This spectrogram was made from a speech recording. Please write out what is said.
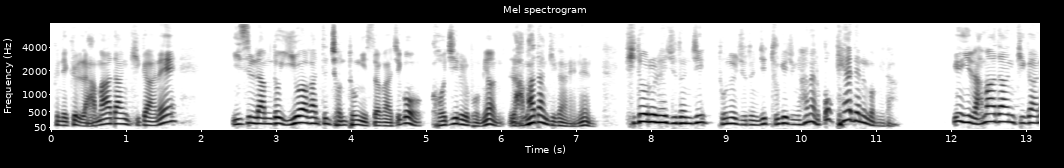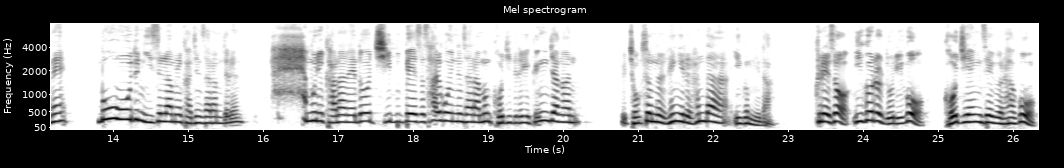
근데 그 라마단 기간에 이슬람도 이와 같은 전통이 있어가지고 거지를 보면 라마단 기간에는 기도를 해주든지 돈을 주든지 두 개 중에 하나를 꼭 해야 되는 겁니다. 이 라마단 기간에 모든 이슬람을 가진 사람들은 아무리 가난해도 집에서 살고 있는 사람은 거지들에게 굉장한 적선을 행위를 한다 이겁니다. 그래서 이거를 노리고 거지 행색을 하고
